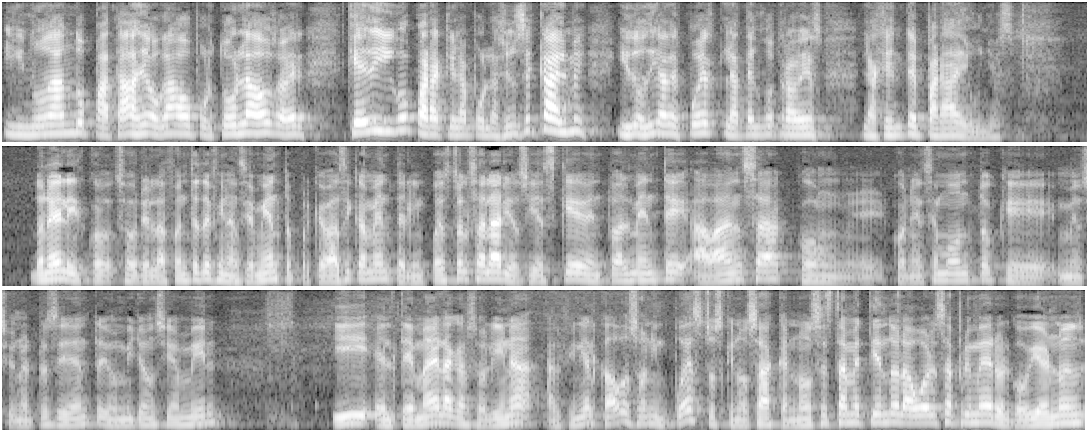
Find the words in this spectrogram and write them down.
y no dando patadas de ahogado por todos lados, a ver qué digo para que la población se calme y dos días después la tengo otra vez la gente parada de uñas. Don Eli, sobre las fuentes de financiamiento, porque básicamente el impuesto al salario, si es que eventualmente avanza con, eh, con ese monto que mencionó el presidente de un millón cien mil, y el tema de la gasolina, al fin y al cabo, son impuestos que nos sacan. No se está metiendo la bolsa primero, el gobierno,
